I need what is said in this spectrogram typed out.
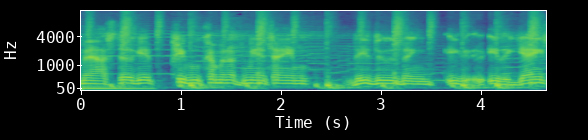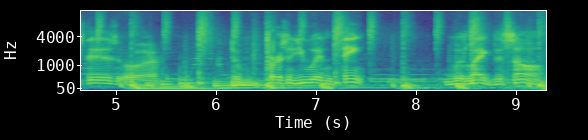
man, I still get people coming up to me and saying these dudes been either gangsters or the person you wouldn't think would like the song,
